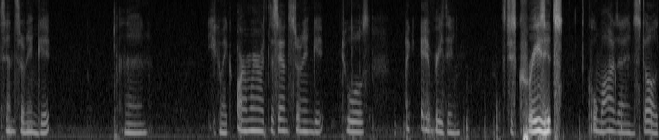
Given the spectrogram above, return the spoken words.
Sandstone ingot. And then you can make armor with the sandstone and get tools, like everything. It's just crazy. It's cool mods I installed.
